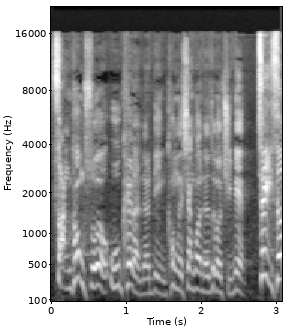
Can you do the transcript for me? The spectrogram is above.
掌控所有乌克兰的领空的相关的这个局面。所以说，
